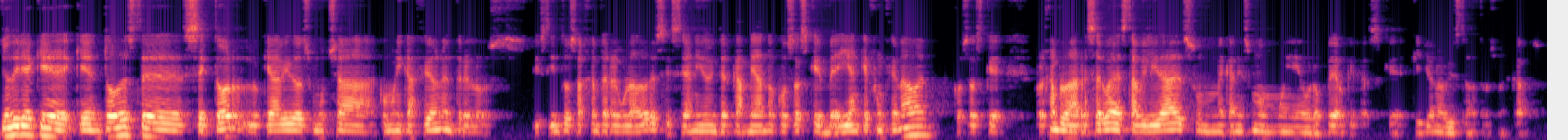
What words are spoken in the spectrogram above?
Yo diría que, que en todo este sector lo que ha habido es mucha comunicación entre los distintos agentes reguladores y se han ido intercambiando cosas que veían que funcionaban, cosas que, por ejemplo, la reserva de estabilidad es un mecanismo muy europeo quizás que, que yo no he visto en otros mercados.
